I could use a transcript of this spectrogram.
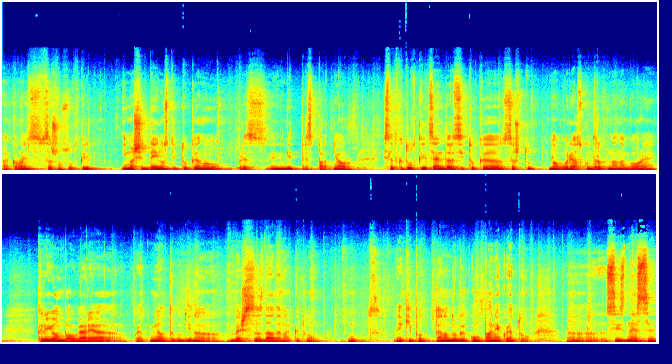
Акронис всъщност откри, имаше дейности тук, но през един вид през партньор след като откри център си тук, също много рязко дръпна нагоре. Крайон България, която миналата година беше създадена като от екип от една друга компания, която се изнесе.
